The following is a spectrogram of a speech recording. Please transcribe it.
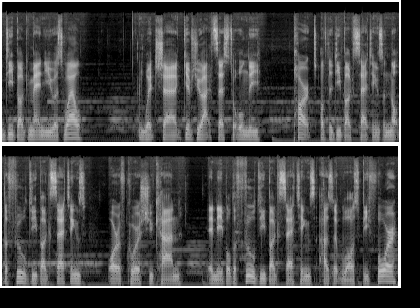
debug menu as well, which uh, gives you access to only part of the debug settings and not the full debug settings. Or, of course, you can enable the full debug settings as it was before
